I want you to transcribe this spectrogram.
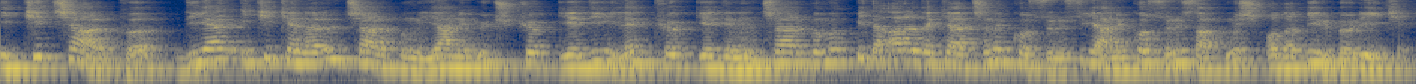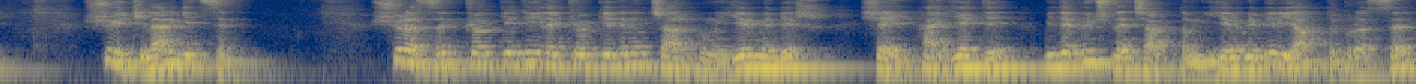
2 çarpı diğer iki kenarın çarpımı yani 3 kök 7 ile kök 7'nin çarpımı bir de aradaki açının kosinüsü yani kosinüs 60 o da 1 bölü 2. Şu ikiler gitsin. Şurası kök 7 ile kök 7'nin çarpımı 21. şey ha 7 bir de 3 ile çarptım 21 yaptı burası.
